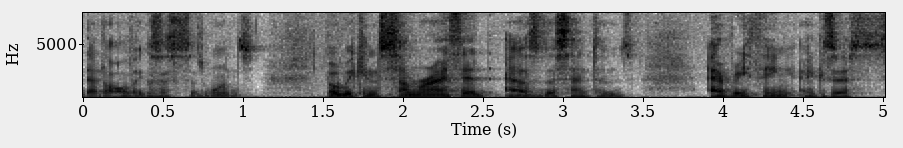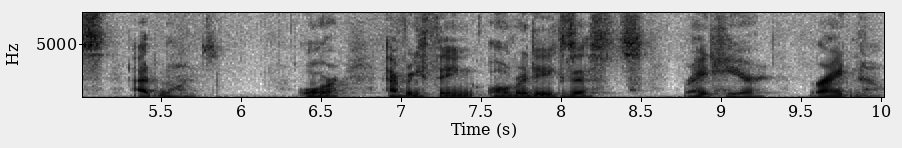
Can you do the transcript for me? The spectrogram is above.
that all exists at once. But we can summarize it as the sentence, everything exists at once or everything already exists right here, right now.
